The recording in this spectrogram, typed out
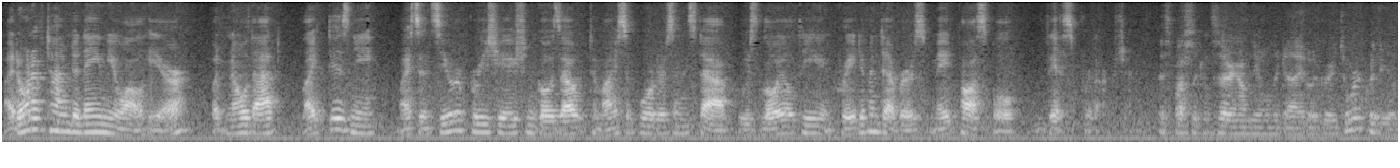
I don't have time to name you all here, but know that, like Disney, my sincere appreciation goes out to my supporters and staff whose loyalty and creative endeavors made possible this production. Especially considering I'm the only guy who agreed to work with you.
